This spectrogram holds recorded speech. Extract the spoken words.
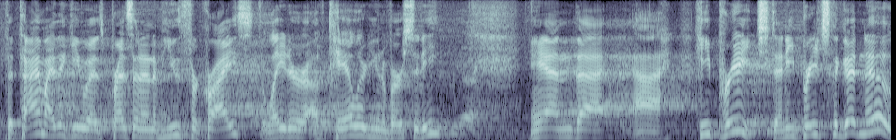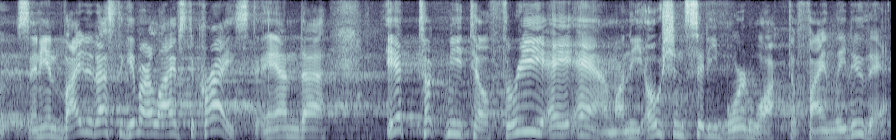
At the time, I think he was president of Youth for Christ, later of Taylor University. And uh, uh, he preached, and he preached the good news, and he invited us to give our lives to Christ. And uh, it took me till 3 a.m. on the Ocean City boardwalk to finally do that.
